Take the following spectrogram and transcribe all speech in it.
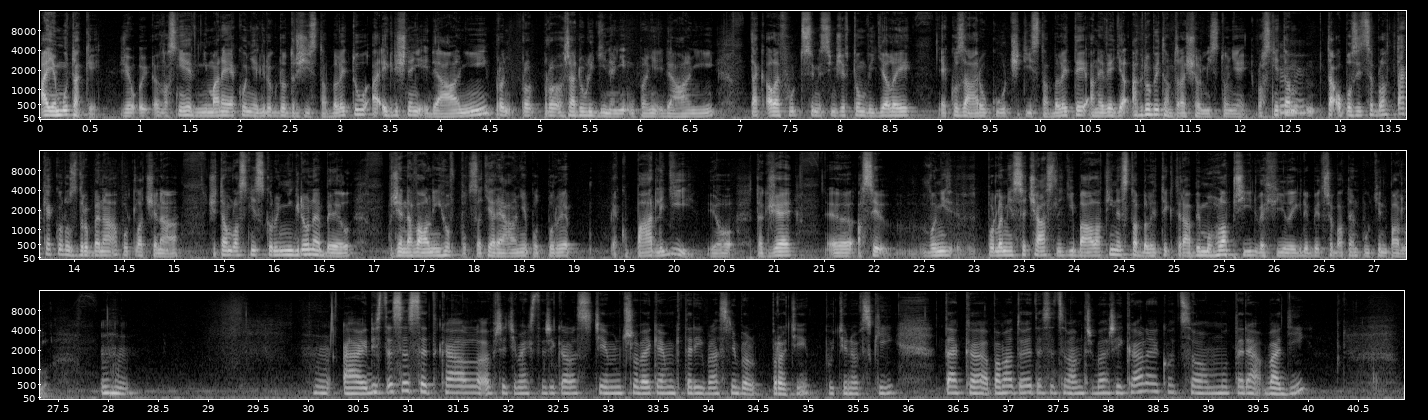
a jemu taky. Že vlastně je vnímaný jako někdo, kdo drží stabilitu a i když není ideální, pro, pro, pro řadu lidí není úplně ideální, tak ale furt si myslím, že v tom viděli jako záruku určitý stability a nevěděl, a kdo by tam teda šel místo něj. Vlastně tam mm-hmm. ta opozice byla tak jako rozdrobená a potlačená, že tam vlastně skoro nikdo nebyl, protože Navalnýho v podstatě reálně podporuje jako pár lidí. Jo? Takže e, asi oni, podle mě se část lidí bála té nestability, která by mohla přijít ve chvíli, kdyby třeba ten Putin padl. Mm-hmm. Hm, a když jste se setkal předtím, jak jste říkal, s tím člověkem, který vlastně byl proti Putinovský, tak eh, pamatujete si, co vám třeba říkal, jako co mu teda vadí?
